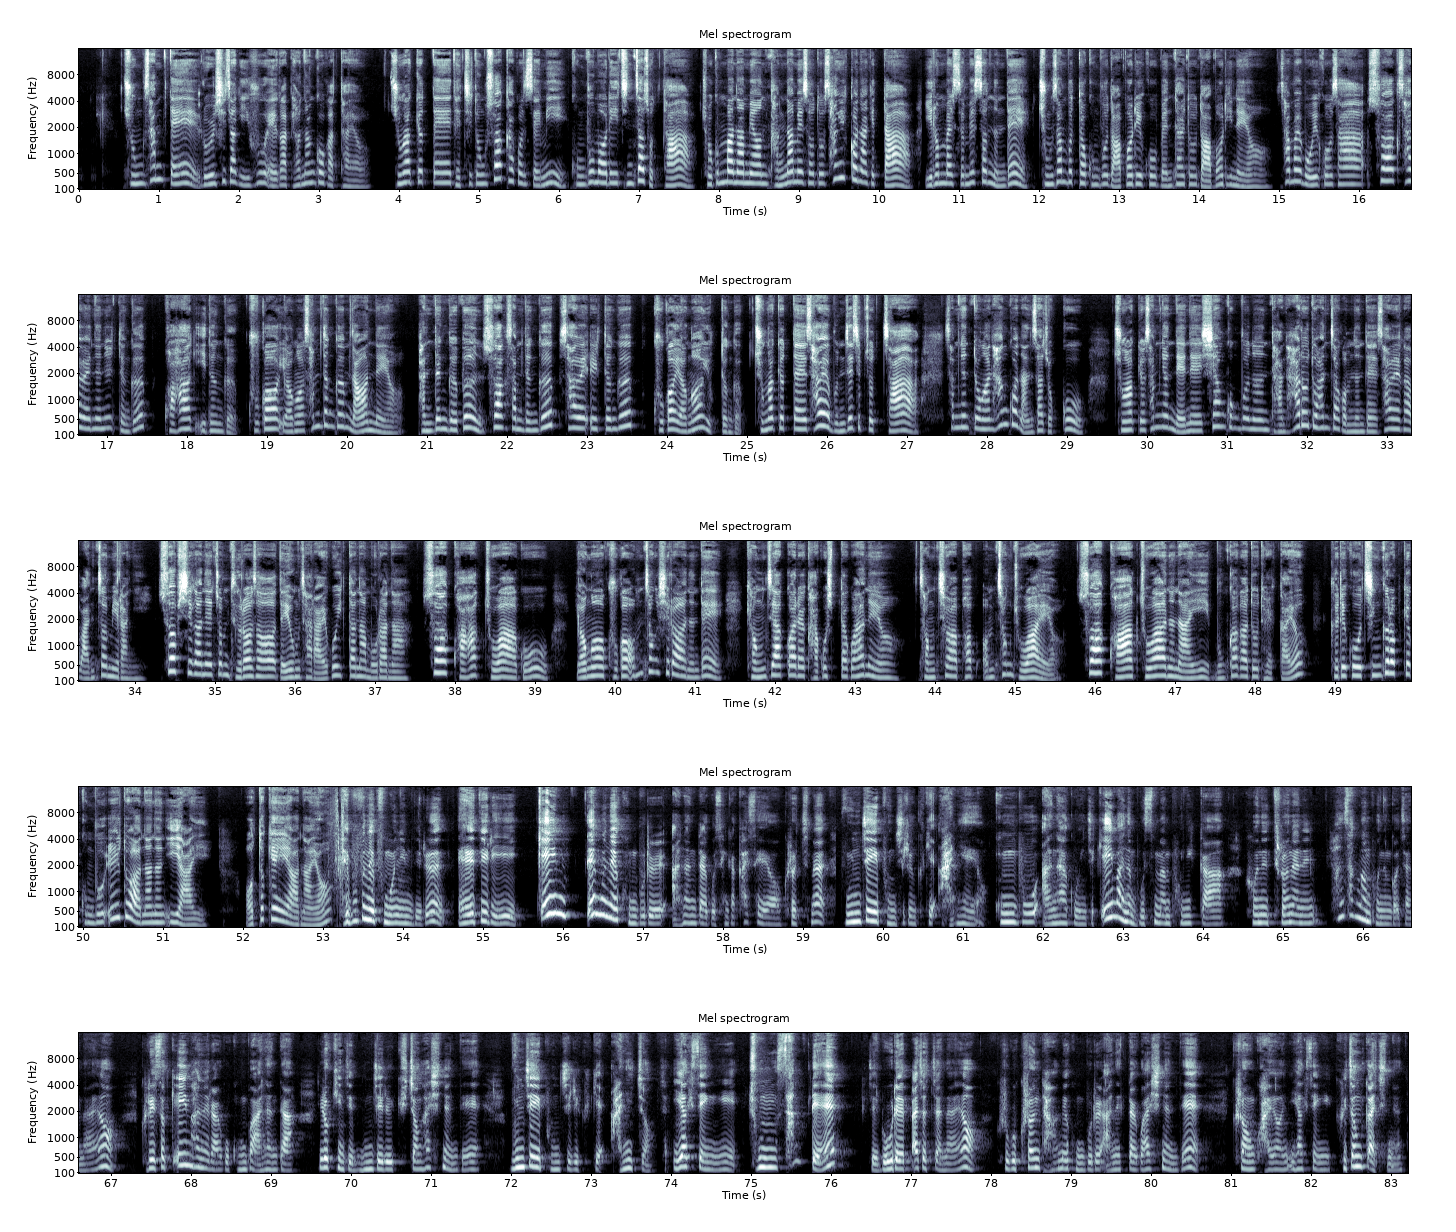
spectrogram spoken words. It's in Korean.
중3 때 롤 시작 이후 애가 변한 것 같아요. 중학교 때 대치동 수학학원 쌤이 공부머리 진짜 좋다. 조금만 하면 강남에서도 상위권 하겠다. 이런 말씀 했었는데 중3부터 공부 놔버리고 멘탈도 놔버리네요. 3월 모의고사 수학 사회는 1등급, 과학 2등급, 국어 영어 3등급 나왔네요. 반등급은 수학 3등급, 사회 1등급, 국어 영어 6등급. 중학교 때 사회 문제집조차 3년 동안 한 권 안 사줬고 중학교 3년 내내 시험 공부는 단 하루도 한 적 없는데 사회가 만점이라니. 수업 시간에 좀 들어서 내용 잘 알고 있다나 뭐라나. 수학, 과학 좋아하고 영어, 국어 엄청 싫어하는데 경제학과를 가고 싶다고 하네요. 정치와 법 엄청 좋아해요. 수학, 과학 좋아하는 아이 문과 가도 될까요? 그리고 징그럽게 공부 1도 안 하는 이 아이. 어떻게 해야 하나요? 대부분의 부모님들은 애들이 게임 때문에 공부를 안 한다고 생각하세요. 그렇지만 문제의 본질은 그게 아니에요. 공부 안 하고 이제 게임하는 모습만 보니까 그거는 드러나는 현상만 보는 거잖아요. 그래서 게임하느라고 공부 안 한다. 이렇게 이제 문제를 규정하시는데 문제의 본질이 그게 아니죠. 자, 이 학생이 중3 때 이제 롤에 빠졌잖아요. 그리고 그런 다음에 공부를 안 했다고 하시는데 그럼 과연 이 학생이 그 전까지는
